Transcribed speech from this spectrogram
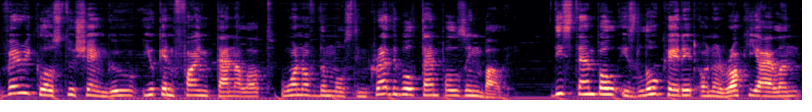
Very close to Canggu, you can find Tanah Lot, one of the most incredible temples in Bali. This temple is located on a rocky island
